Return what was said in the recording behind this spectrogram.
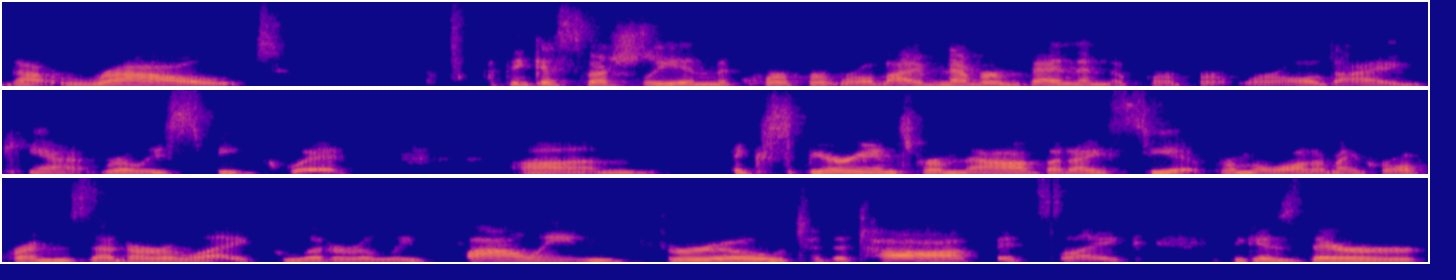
that route. I think especially in the corporate world i've never been in the corporate world. I can't really speak with um, experience from that, but I see it from a lot of my girlfriends that are like literally plowing through to the top. It's like because they're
